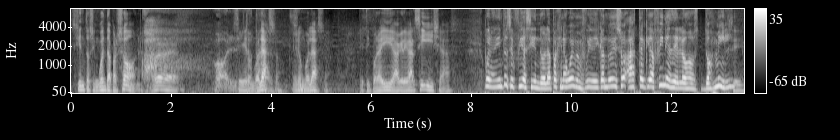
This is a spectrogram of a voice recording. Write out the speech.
150 personas. sí, era un golazo. Era un golazo. Este, y por ahí agregar sillas. Bueno, y entonces fui haciendo la página web, me fui dedicando a eso hasta que a fines de los 2000 Sí.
